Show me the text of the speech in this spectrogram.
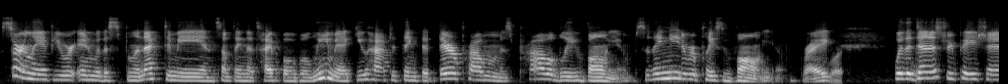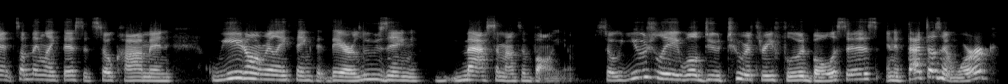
certainly if you were in with a splenectomy and something that's hypovolemic, you have to think that their problem is probably volume. So they need to replace volume, right? right. With a dentistry patient, something like this, it's so common. We don't really think that they are losing mass amounts of volume. So usually we'll do two or three fluid boluses, and if that doesn't work,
